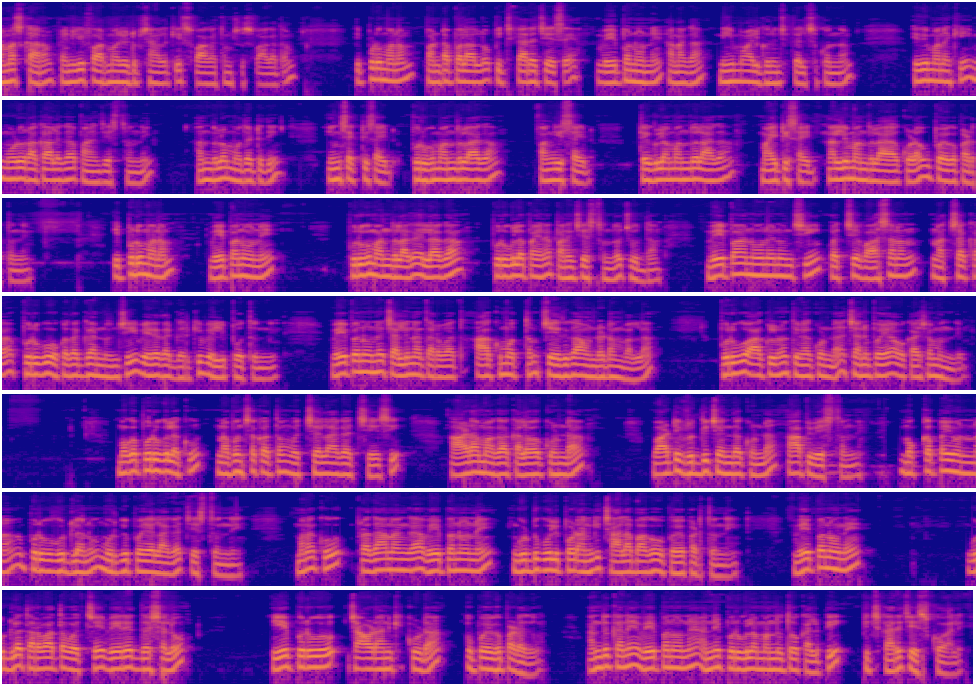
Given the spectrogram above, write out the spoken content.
నమస్కారం. Friendly farmer YouTube ఛానల్కి స్వాగతం సుస్వాగతం. ఇప్పుడు మనం పంట పొలాల్లో పిచికారీ చేసే వేప నూనె అనగా నీమ్ ఆయిల్ గురించి తెలుసుకుందాం. ఇది మనకి మూడు రకాలుగా పనిచేస్తుంది. అందులో మొదటిది ఇన్సెక్టిసైడ్ పురుగు మందులాగా ఫంగిసైడ్ తెగుల మందులాగా మైటిసైడ్ నల్లి మందులాగా కూడా ఉపయోగపడుతుంది. ఇప్పుడు మనం వేప నూనె పురుగు మందులాగా ఎలాగా పురుగులపైన పనిచేస్తుందో చూద్దాం. వేప నూనె నుంచి వచ్చే వాసన నచ్చక పురుగు ఒక దగ్గర నుంచి వేరే దగ్గరికి వెళ్ళిపోతుంది. వేప నూనె చల్లిన తర్వాత ఆకు మొత్తం చేదుగా ఉండటం వల్ల పురుగు ఆకులను తినకుండా చనిపోయే అవకాశం ఉంది. మగ పురుగులకు నపుంసకత్వం వచ్చేలాగా చేసి ఆడ మగ కలవకుండా వాటి వృద్ధి చెందకుండా ఆపివేస్తుంది. మొక్కపై ఉన్న పురుగు గుడ్లను మురిగిపోయేలాగా చేస్తుంది. మనకు ప్రధానంగా వేప నూనె గుడ్డు కూలిపోవడానికి చాలా బాగా ఉపయోగపడుతుంది. వేప నూనె గుడ్ల తర్వాత వచ్చే వేరే దశలో ఏ పురుగు చావడానికి కూడా ఉపయోగపడదు. అందుకనే వేప నూనె అన్ని పురుగుల మందుతో కలిపి పిచికారీ చేసుకోవాలి.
